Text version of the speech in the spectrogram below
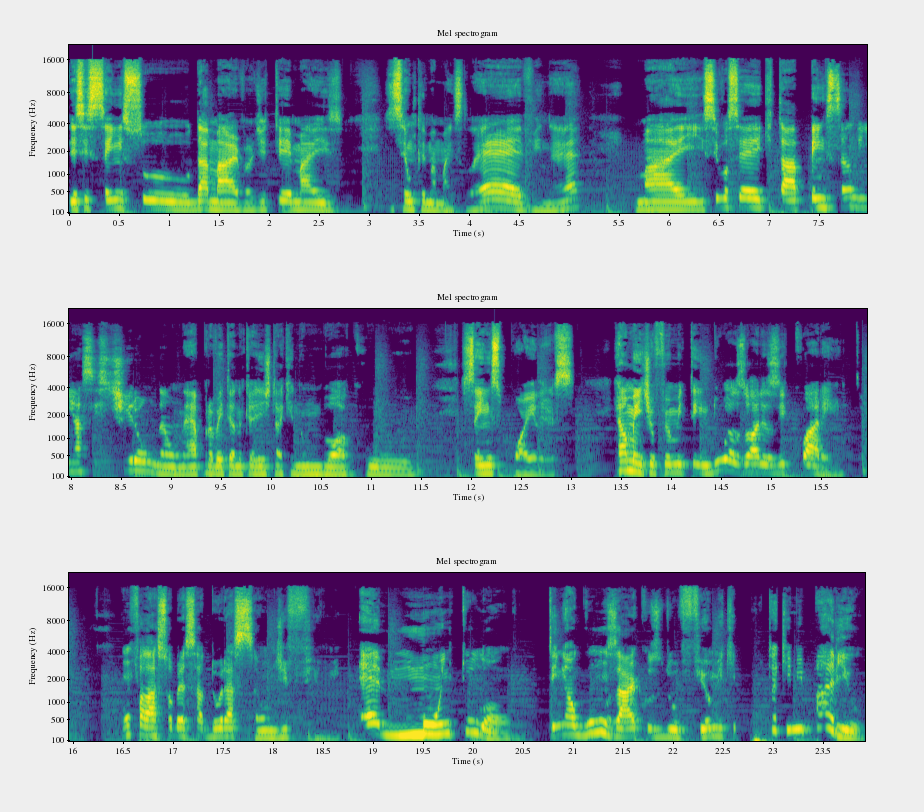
desse senso da Marvel, de ter mais. de ser um clima mais leve, né? Mas se você aí que tá pensando em assistir ou não, né? Aproveitando que a gente tá aqui num bloco sem spoilers. Realmente, o filme tem 2 horas e 40. Vamos falar sobre essa duração de filme. É muito longo. Tem alguns arcos do filme que puta que me pariu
